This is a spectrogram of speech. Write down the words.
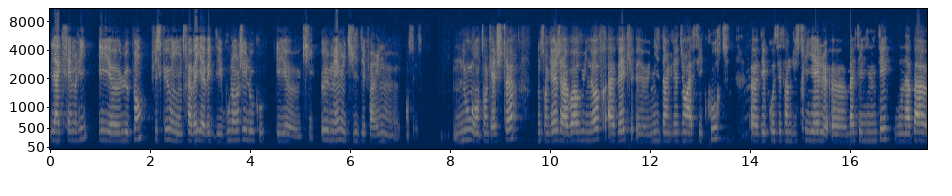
la crèmerie et euh, le pain, puisqu'on travaille avec des boulangers locaux et euh, qui eux-mêmes utilisent des farines euh, françaises. Nous, en tant qu'acheteurs, on s'engage à avoir une offre avec une liste d'ingrédients assez courte, des process industriels assez limités, où on n'a pas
